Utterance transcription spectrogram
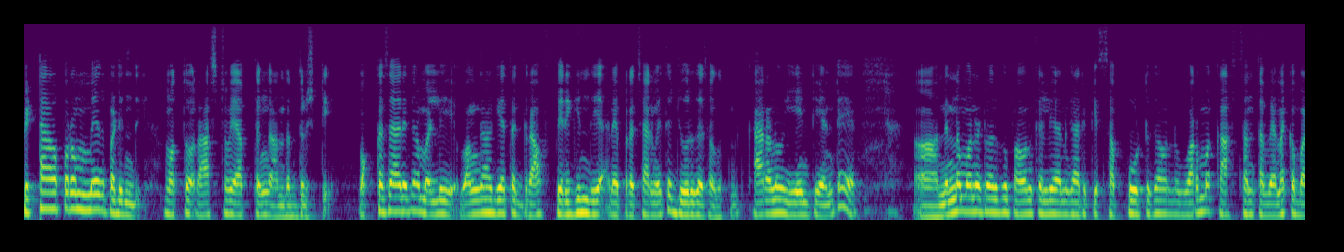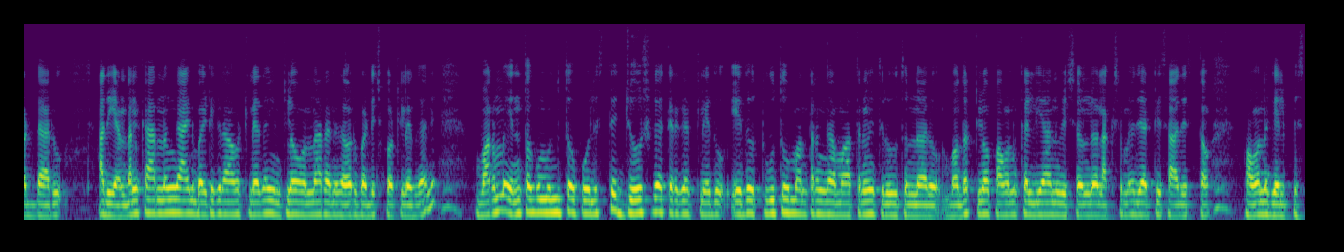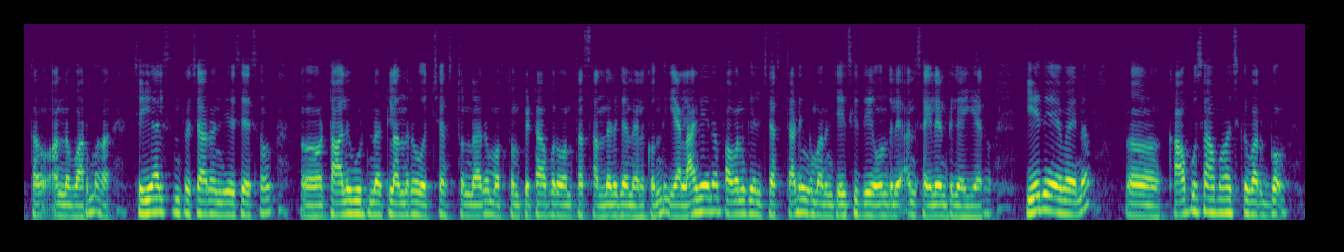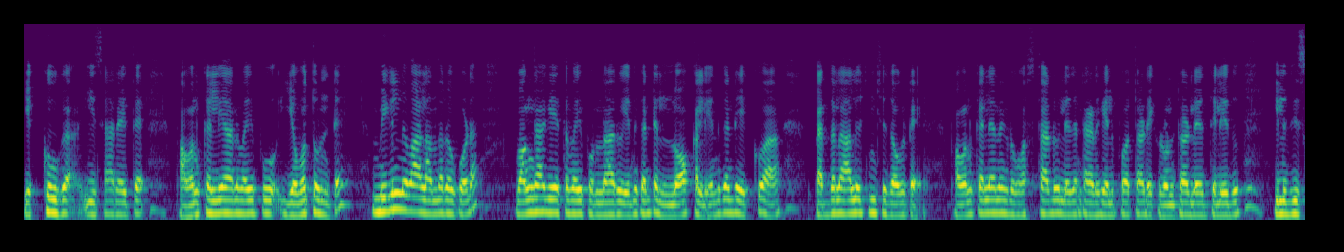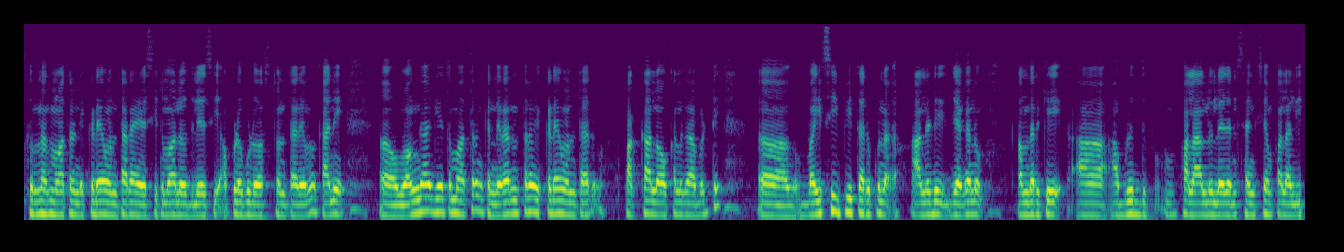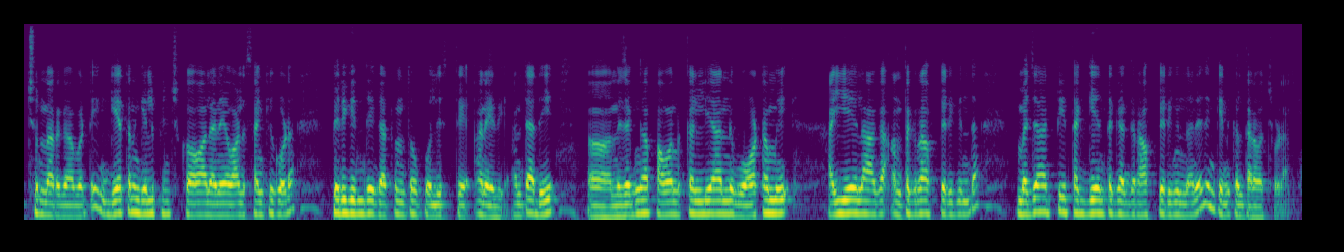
పిఠాపురం మీద పడింది మొత్తం రాష్ట్ర వ్యాప్తంగా అందరి దృష్టి. ఒక్కసారిగా మళ్ళీ వంగాగీత గ్రాఫ్ పెరిగింది అనే ప్రచారం అయితే జోరుగా సాగుతుంది. కారణం ఏంటి అంటే నిన్న మొన్నటి వరకు పవన్ కళ్యాణ్ గారికి సపోర్ట్గా ఉన్న వర్మ కాస్తంత వెనకబడ్డారు. అది ఎండల కారణంగా ఆయన బయటికి రావట్లేదు ఇంట్లో ఉన్నారనేది ఎవరు పట్టించుకోవట్లేదు. కానీ వర్మ ఇంతకు ముందుతో పోలిస్తే జోష్గా తిరగట్లేదు. ఏదో తూతూ మంత్రంగా మాత్రమే తిరుగుతున్నారు. మొదట్లో పవన్ కళ్యాణ్ విషయంలో లక్ష మెజార్టీ సాధిస్తాం పవన్ గెలిపిస్తాం అన్న వర్మ చేయాల్సిన ప్రచారం చేసేసాం. టాలీవుడ్ నటులు అందరూ వచ్చేస్తున్నారు. మొత్తం పిఠాపురం అంతా సందడిగా నెలకొంది. ఎలాగైనా పవన్ గెలిచేస్తాడు ఇంక మనం చేసేది ఏముందిలే అని సైలెంట్గా అయ్యారు. ఏది ఏమైనా కాపు సామాజిక వర్గం ఎక్కువగా ఈసారి అయితే పవన్ కళ్యాణ్ వైపు యువత ఉంటే మిగిలిన వాళ్ళందరూ కూడా వంగాగీత వైపు ఉన్నారు. ఎందుకంటే లోకల్ ఎందుకంటే ఎక్కువ పెద్దలు ఆలోచించేది ఒకటే. పవన్ కళ్యాణ్ ఇక్కడ వస్తాడు లేదంటే అక్కడికి వెళ్ళిపోతాడు ఇక్కడ ఉంటాడు లేదో తెలియదు. ఇల్లు తీసుకున్నది మాత్రం ఇక్కడే ఉంటారు. ఆయన సినిమాలు వదిలేసి అప్పుడప్పుడు వస్తుంటారేమో. కానీ వంగాగీత వంగా గీత మాత్రం ఇంకా నిరంతరం ఇక్కడే ఉంటారు. పక్కా లోకల్ కాబట్టి వైసీపీ తరపున ఆల్రెడీ జగన్ అందరికీ అభివృద్ధి ఫలాలు లేదంటే సంక్షేమ ఫలాలు ఇచ్చున్నారు కాబట్టి గీతను గెలిపించుకోవాలనే వాళ్ళ సంఖ్య కూడా పెరిగింది గతంతో పోలిస్తే అనేది. అంటే అది నిజంగా పవన్ కళ్యాణ్ ఓటమి అయ్యేలాగా అంత గ్రాఫ్ పెరిగిందా? మెజార్టీ తగ్గేంతగా గ్రాఫ్ పెరిగిందా అనేది ఇంక ఎన్నికల తర్వాత చూడాలి.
